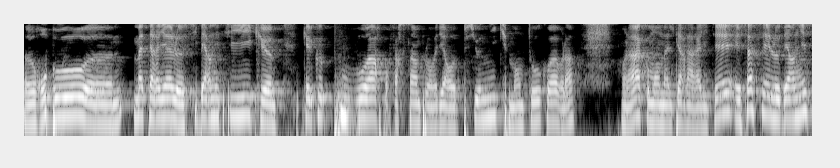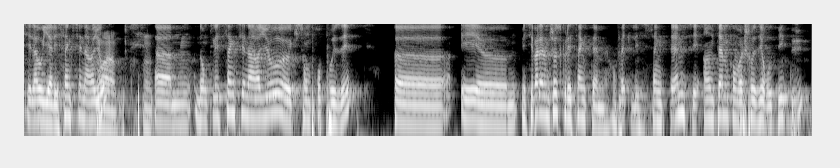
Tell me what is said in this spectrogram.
robots, matériel cybernétique, quelques pouvoirs pour faire simple, on va dire psioniques, mentaux, quoi, voilà. Voilà, comment on altère la réalité. Et ça, c'est le dernier, c'est là où il y a les cinq scénarios. Voilà. Euh, donc les cinq scénarios euh, qui sont proposés. Euh, et euh, mais c'est pas la même chose que les cinq thèmes. En fait, les cinq thèmes, c'est un thème qu'on va choisir au début.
